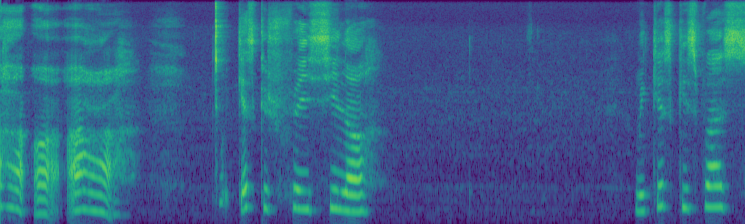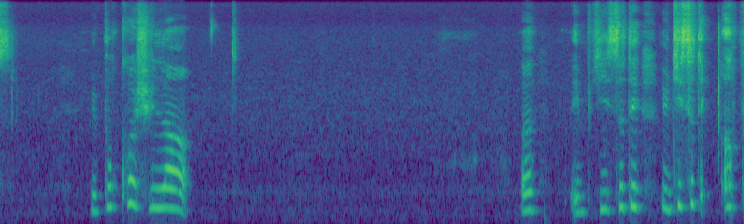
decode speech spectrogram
Ah, ah, ah. Qu'est-ce que je fais ici, là? Mais qu'est-ce qui se passe? Mais pourquoi je suis là? Euh, Il me dit sauter, il me dit sauter, hop.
